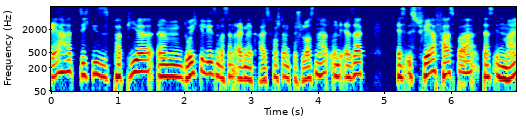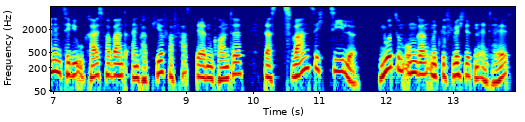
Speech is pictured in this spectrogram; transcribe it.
Er hat sich dieses Papier ähm, durchgelesen, was sein eigener Kreisvorstand beschlossen hat. Und er sagt, es ist schwer fassbar, dass in meinem CDU-Kreisverband ein Papier verfasst werden konnte, das 20 Ziele nur zum Umgang mit Geflüchteten enthält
